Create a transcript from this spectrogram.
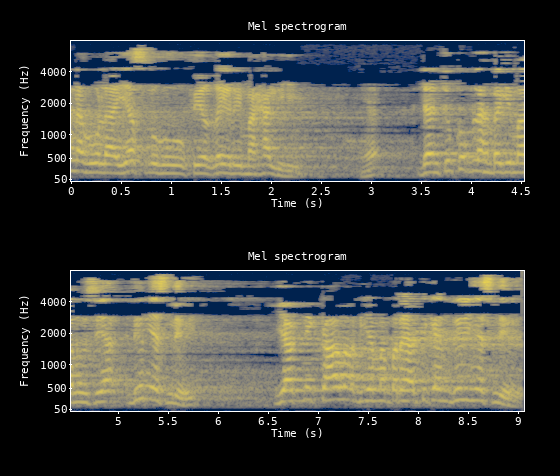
annahu la yasluhu fi ghairi mahallihi. Ya. dan cukuplah bagi manusia dirinya sendiri yakni kalau dia memperhatikan dirinya sendiri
